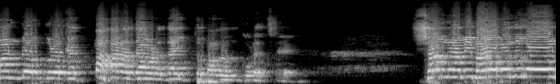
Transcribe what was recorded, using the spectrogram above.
মণ্ডপগুলোকে পাহারা দেওয়ার দায়িত্ব পালন করেছে। সংগ্রামী ভাই বন্ধুগণ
